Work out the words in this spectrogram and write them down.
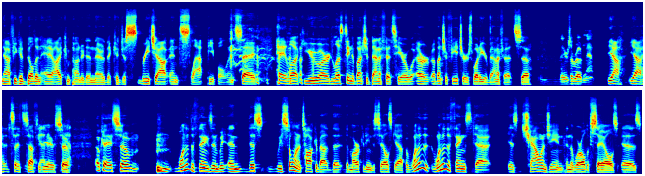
Now, if you could build an AI component in there that could just reach out and slap people and say, "Hey, look, you are listing a bunch of benefits here, or a bunch of features. What are your benefits?" So, There's a roadmap. yeah, yeah, it's it's tough to do. it. So, Yeah. okay, so one of the things, and we and this we still want to talk about the the marketing to sales gap, but one of the one of the things that is challenging in the world of sales is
